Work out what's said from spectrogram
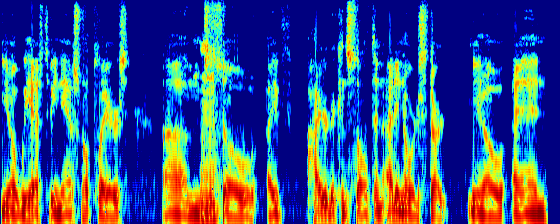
you know, we have to be national players. Um, mm-hmm. So I've hired a consultant. I didn't know where to start, you know, and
